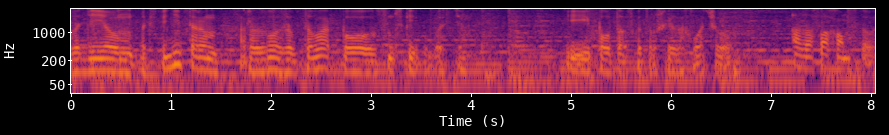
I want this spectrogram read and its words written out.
водієм експедитором, розвозив товар по Сумській області. І Полтавську трошки захвачував. А за фахом хто ви?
